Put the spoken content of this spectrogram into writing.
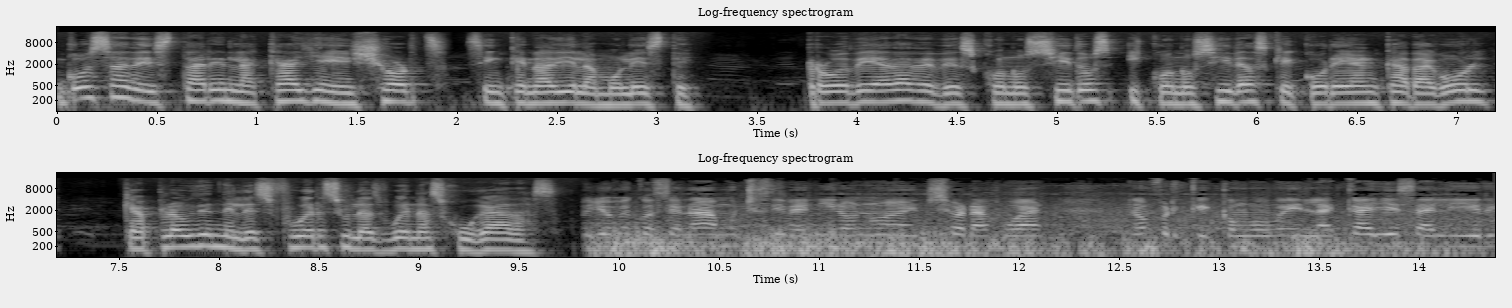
goza de estar en la calle en shorts sin que nadie la moleste, rodeada de desconocidos y conocidas que corean cada gol que aplauden el esfuerzo y las buenas jugadas. Yo me cuestionaba mucho si venir o no en short a jugar, ¿no? porque como en la calle salir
